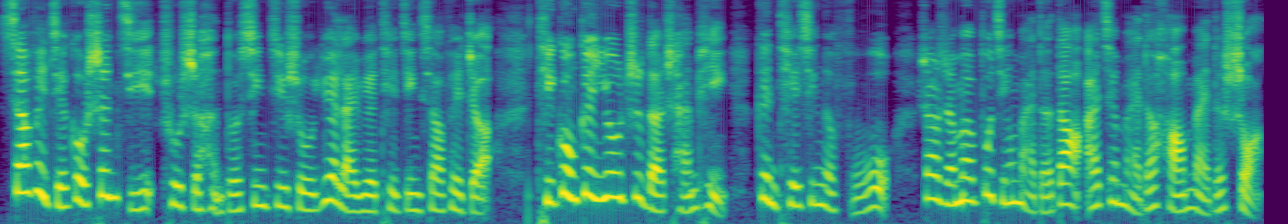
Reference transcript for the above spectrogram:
消费结构升级，促使很多新技术越来越贴近消费者，提供更优质的产品、更贴心的服务，让人们不仅买得到，而且买得好、买得爽。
